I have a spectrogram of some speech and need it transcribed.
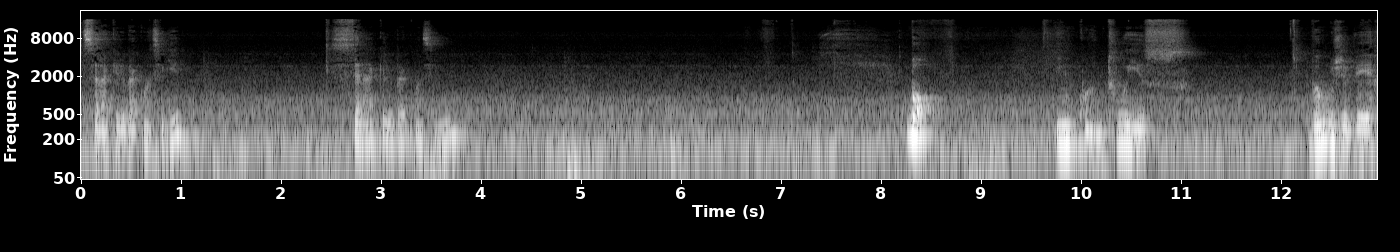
Será que ele vai conseguir? Será que ele vai conseguir? Bom, enquanto isso, vamos ver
